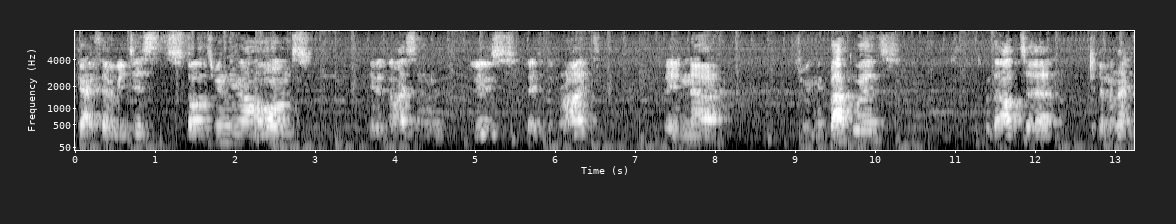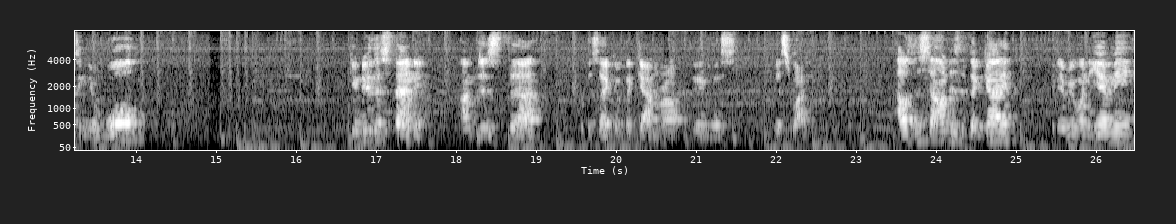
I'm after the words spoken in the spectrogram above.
Okay, so we just start swinging our arms, get it nice and loose, left and right. Then uh, swing it backwards without uh, eliminating your wall. You can do this standing. I'm just, uh, for the sake of the camera, doing this this way. How's the sound? Is it okay? Can everyone hear me?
